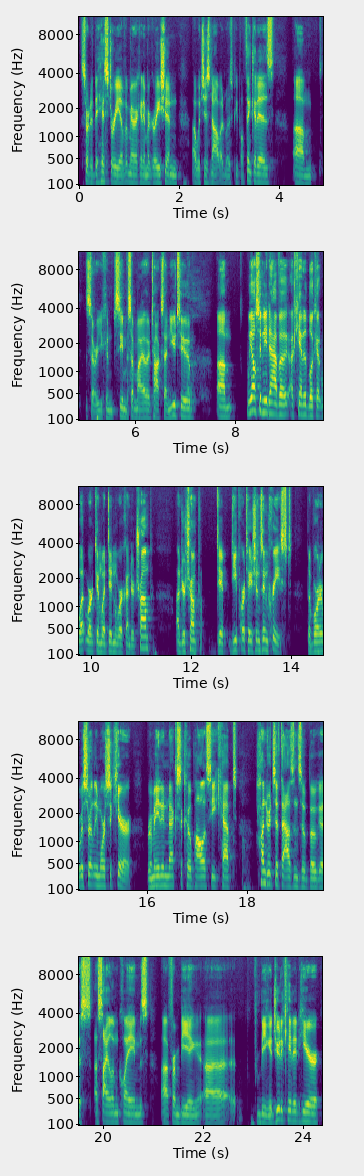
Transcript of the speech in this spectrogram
sort of the history of American immigration, uh, which is not what most people think it is. Um, so you can see some of my other talks on YouTube. Um, we also need to have a, a, candid look at what worked and what didn't work under Trump. Under Trump, de deportations increased. The border was certainly more secure. Remain in Mexico policy kept hundreds of thousands of bogus asylum claims uh, from being uh, from being adjudicated here.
